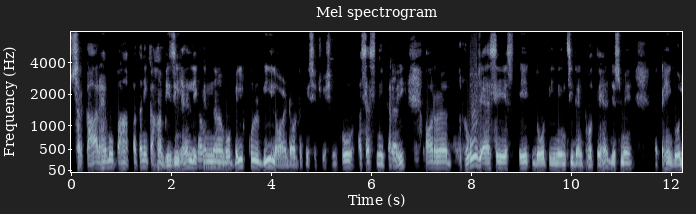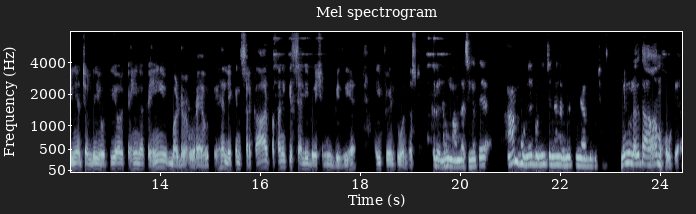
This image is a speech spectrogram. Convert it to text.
सरकार है वो पता नहीं कहाँ बिज़ी है लेकिन तो वो बिल्कुल भी लॉ एंड ऑर्डर की सिचुएशन को असेस नहीं कर रही। तो और रोज ऐसे एक दो तीन इंसिडेंट होते हैं जिसमें कहीं गोलियाँ चल रही होती है और कहीं ना कहीं मर्डर हो रहे होते हैं लेकिन सरकार पता नहीं किस सेलिब्रेशन में बिज़ी है। आई फेल टू अंडरस्टैंड घरेलू मामला आम हो गया गोलियाँ चलने लग पंजाब के ਮੈਨੂੰ ਲੱਗਦਾ ਆਮ ਹੋ ਗਿਆ।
